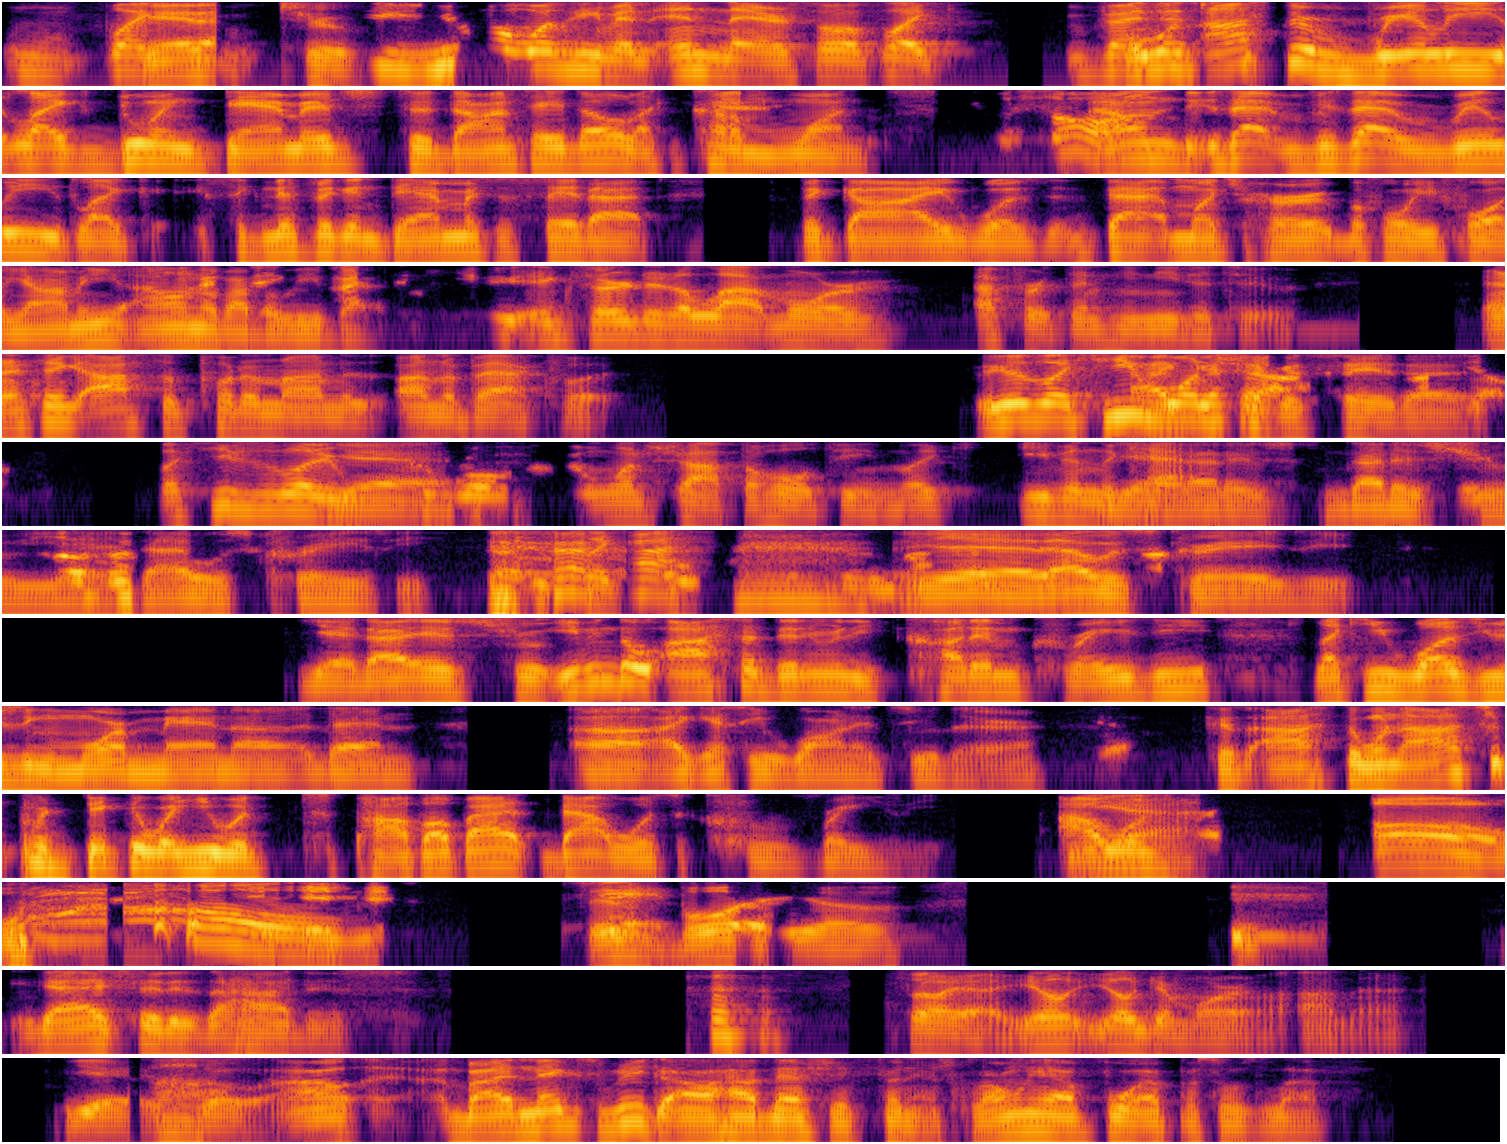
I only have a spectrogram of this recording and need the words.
like yeah, that's true. Yuno wasn't even in there, so if like But was Asta really like doing damage to Dante though? Like cut him once. I is that is that really like significant damage to say that the guy was that much hurt before he fought Yami? I don't know if I believe that. he exerted a lot more effort than he needed to. And I think Asta put him on the, on the back foot. Because like he I one guess I could say that. Like he just like Yeah. one shot the whole team, like even the cat. yeah, cat. that is that is true. Yeah, that was crazy. like- yeah, that was crazy. Yeah, that is true. Even though Asta didn't really cut him crazy, like he was using more mana than uh I guess he wanted to there. Because Asta, when Asta predicted where he would pop up at, that was crazy. I was like, oh, oh, this boy, yo. That shit is the hotness. So yeah, you'll you'll get more on that. Yeah, Oh. so I'll by next week I'll have that shit finished because I only have four episodes left.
